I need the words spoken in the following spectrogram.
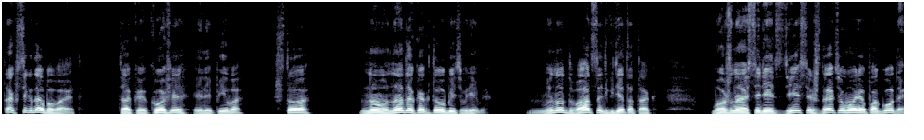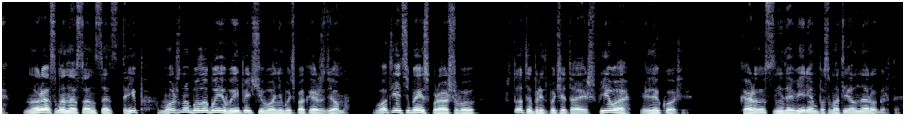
Так всегда бывает. Так и кофе или пиво. Что? Ну, надо как-то убить время. Минут двадцать где-то так. Можно сидеть здесь и ждать у моря погоды, но раз мы на Сансет-стрип, можно было бы и выпить чего-нибудь, пока ждем. Вот я тебя и спрашиваю, что ты предпочитаешь, пиво или кофе? Карлос с недоверием посмотрел на Роберта.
